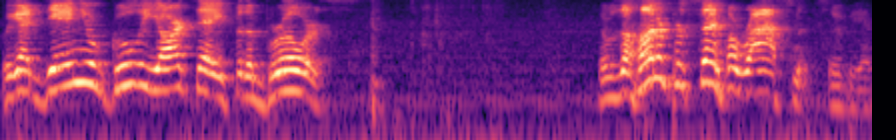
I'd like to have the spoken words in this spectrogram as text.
We got Daniel Guilarte for the Brewers. It was 100% harassment, Subian.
